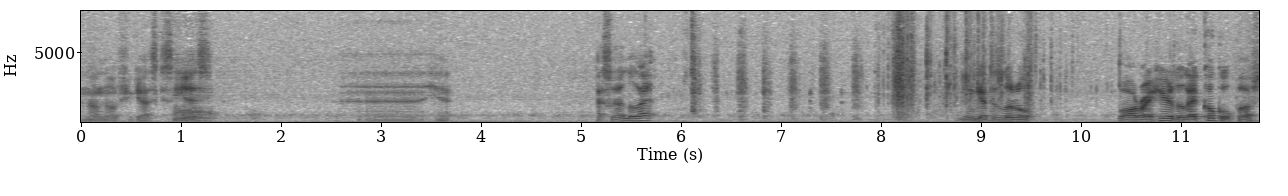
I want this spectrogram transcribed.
I don't know if you guys can see this. That's what I look like. You get this little ball right here, look like Cocoa Puffs.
